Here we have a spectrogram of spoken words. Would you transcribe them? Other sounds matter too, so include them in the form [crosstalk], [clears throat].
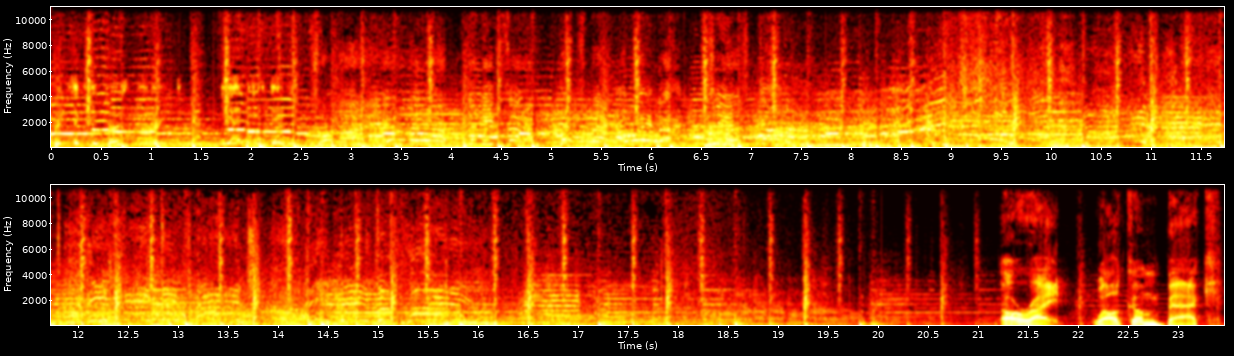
161st Street, Yankee Stadium. Swung on and hit in the air to deep center. Gets back, away back. She is gone. All right. Welcome back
